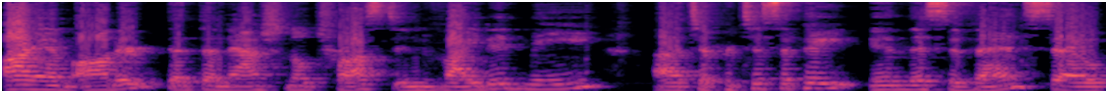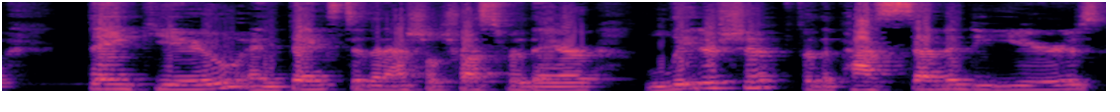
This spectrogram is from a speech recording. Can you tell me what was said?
I am honored that the National Trust invited me uh, to participate in this event. So thank you, and thanks to the National Trust for their leadership for the past 70 years,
